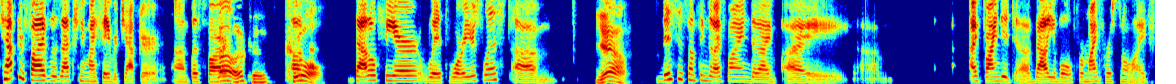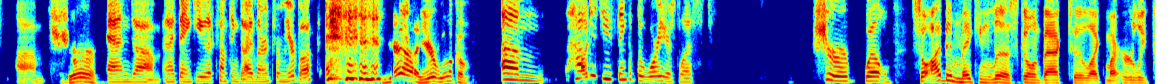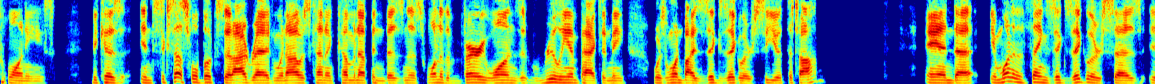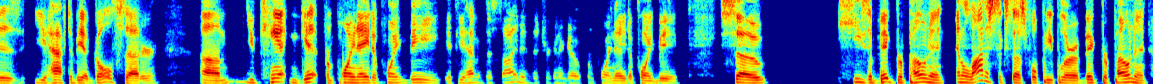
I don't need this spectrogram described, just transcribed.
chapter five was actually my favorite chapter uh, thus far. Oh, okay, cool. Uh, Battle Fear with Warriors List. Um, yeah, this is something that I find that I I um, I find it uh, valuable for my personal life. Um, sure. And um, and I thank you. It's something that I learned from your book. yeah, you're welcome. Um, how did you think of the Warriors list? Sure. Well, so I've been making lists going back to like my early 20s because in successful books that I read when I was kind of coming up in business, one of the very ones that really impacted me was one by Zig Ziglar, See You at the Top. And uh, and one of the things Zig Ziglar says is you have to be a goal setter. Um, you can't get from point A to point B if you haven't decided that you're going to go from point A to point B. So he's a big proponent, and a lot of successful people are a big proponent.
